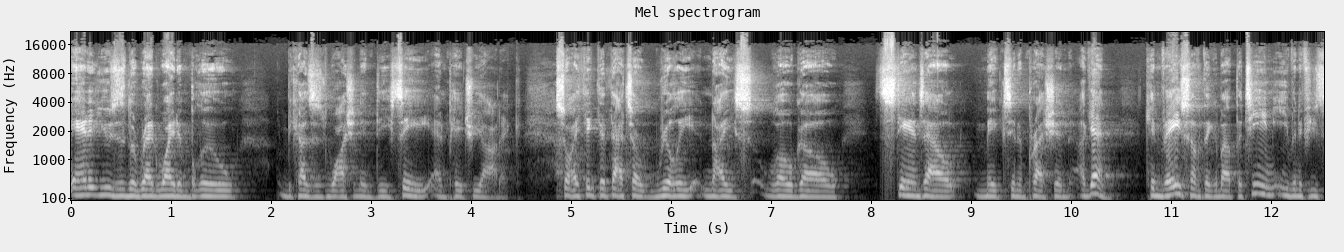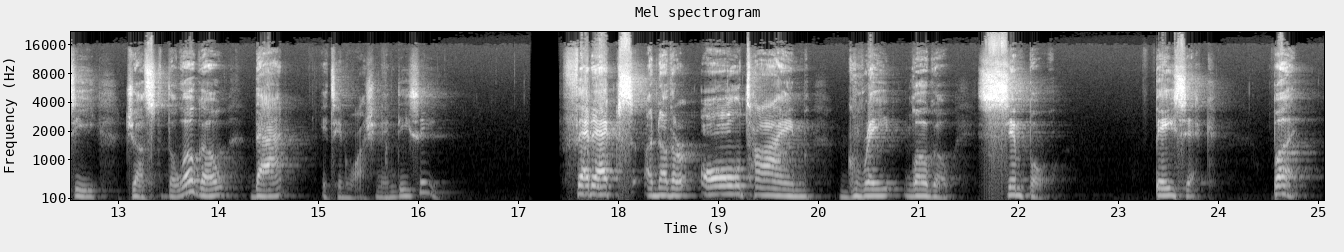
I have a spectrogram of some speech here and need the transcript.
And it uses the red, white, and blue because it's Washington, D.C. and patriotic. So I think that that's a really nice logo, stands out, makes an impression. Again, conveys something about the team, even if you see just the logo, that it's in Washington, D.C. FedEx, another all time great logo. Simple, basic, but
